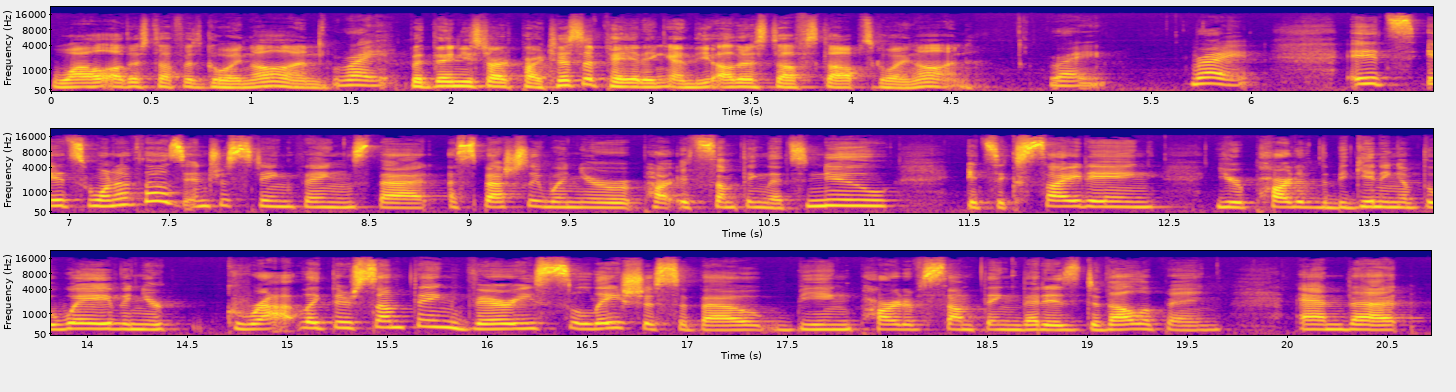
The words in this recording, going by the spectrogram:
while other stuff is going on. Right. But then you start participating and the other stuff stops going on. Right. Right. It's it's one of those interesting things that especially when you're part it's something that's new, it's exciting, you're part of the beginning of the wave and you're gra- like there's something very salacious about being part of something that is developing and that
